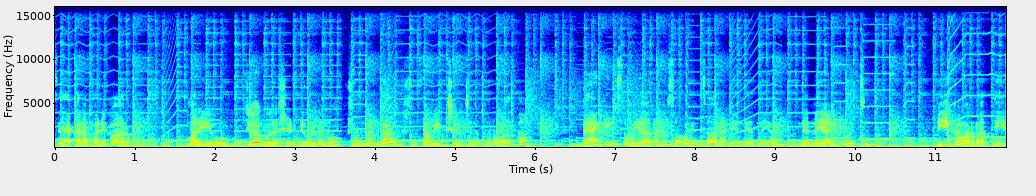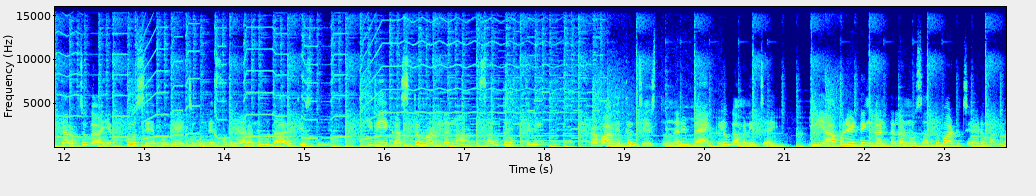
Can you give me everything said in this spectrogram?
శాఖల పనిభారము మరియు ఉద్యోగుల షెడ్యూళ్ళను క్షుణ్ణంగా సమీక్షించిన తర్వాత బ్యాంకింగ్ సమయాలను సవరించాలనే నిర్ణయం నిర్ణయానికి వచ్చింది. పీక్ అవర్ రద్దీ తరచుగా ఎక్కువసేపు వేచి ఉండే సమయాలను దారితీస్తుంది. ఇది కస్టమర్లను సంతృప్తిని ప్రభావితం చేస్తుందని బ్యాంకులు గమనించాయి. ఈ ఆపరేటింగ్ గంటలను సర్దుబాటు చేయడం వల్ల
